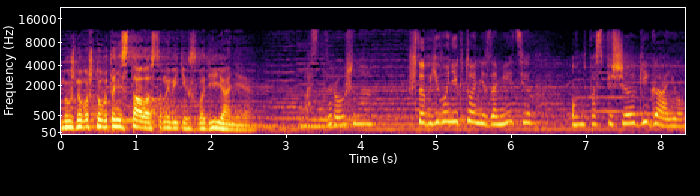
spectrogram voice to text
Нужно во что бы то ни стало остановить их злодеяние. Осторожно, чтобы его никто не заметил, он поспешил к Гигаю,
